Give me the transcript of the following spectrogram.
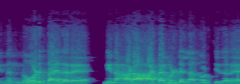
ನಿನ್ನ ನೋಡ್ತಾ ಇದಾರೆ. ನೀನ್ ಆಡ ಆಟಗಳನ್ನೆಲ್ಲ ನೋಡ್ತಿದ್ದಾರೆ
